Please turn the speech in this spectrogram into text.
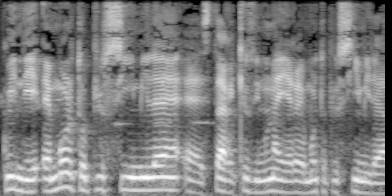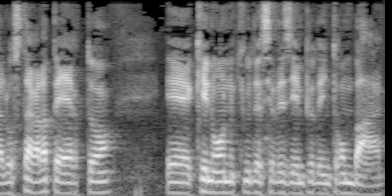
Quindi è molto più simile stare chiusi in un aereo è molto più simile allo stare all'aperto eh, che non chiudersi ad esempio dentro un bar.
